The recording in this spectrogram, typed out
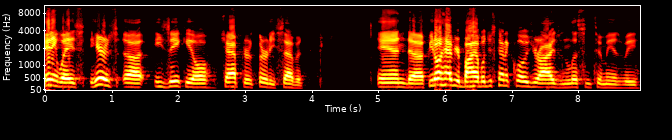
anyways, here's uh, Ezekiel chapter 37. And uh, if you don't have your Bible, just kind of close your eyes and listen to me as we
